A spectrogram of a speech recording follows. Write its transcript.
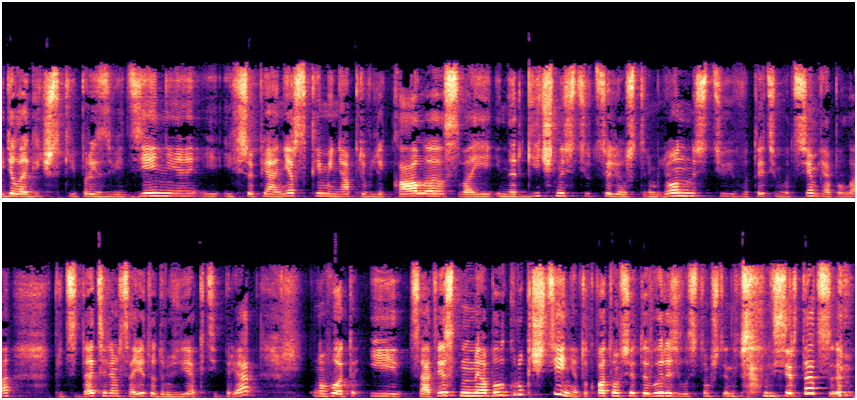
идеологические произведения, и, и все пионерское меня привлекало своей энергичностью, целеустремленностью, и вот этим вот всем я была председателем Совета друзей «Октябрят». Вот, и, соответственно, у меня был круг чтения, только потом все это выразилось в том, что я написала диссертацию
